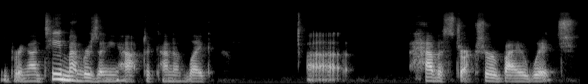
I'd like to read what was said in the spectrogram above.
you bring on team members and you have to kind of like uh, have a structure by which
